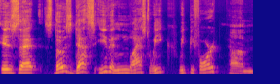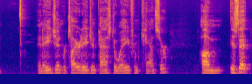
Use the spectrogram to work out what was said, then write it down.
is that those deaths, even last week, week before, um, an agent, retired agent, passed away from cancer, um, is that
